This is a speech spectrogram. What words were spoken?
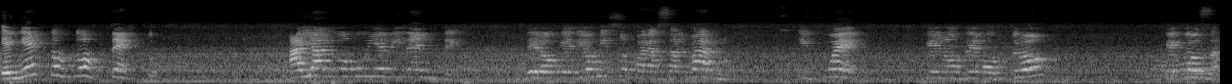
En estos dos textos hay algo muy evidente de lo que Dios hizo para salvarnos y fue que nos demostró qué cosa?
